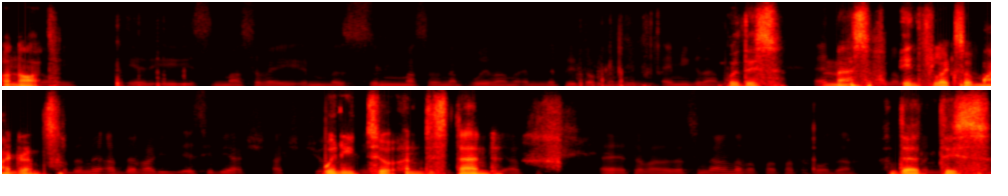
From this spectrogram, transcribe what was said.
or not? With this massive influx of migrants. We need to understand that this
